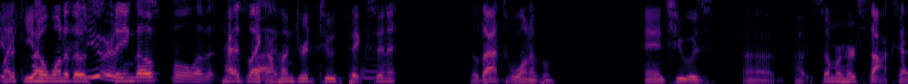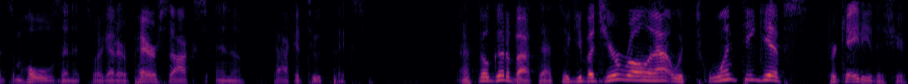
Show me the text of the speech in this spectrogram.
like you so- know, one of those things so full of it. has like a hundred toothpicks in it. So that's one of them. And she was uh, some of her socks had some holes in it, so I got her a pair of socks and a pack of toothpicks. And I feel good about that. So you, but you're rolling out with 20 gifts for Katie this year.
